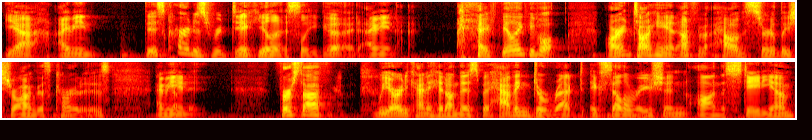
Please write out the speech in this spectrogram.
Yeah, I mean, this card is ridiculously good. I mean, I feel like people aren't talking enough about how absurdly strong this card is. I mean, first off, we already kind of hit on this, but having direct acceleration on the stadium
